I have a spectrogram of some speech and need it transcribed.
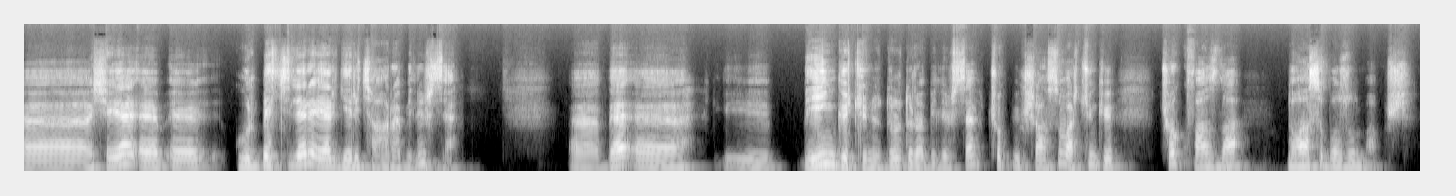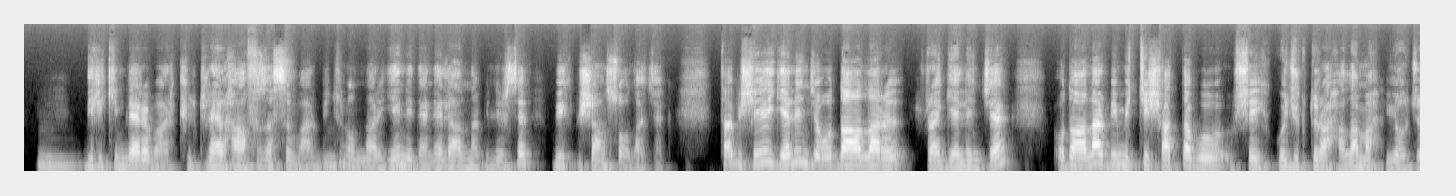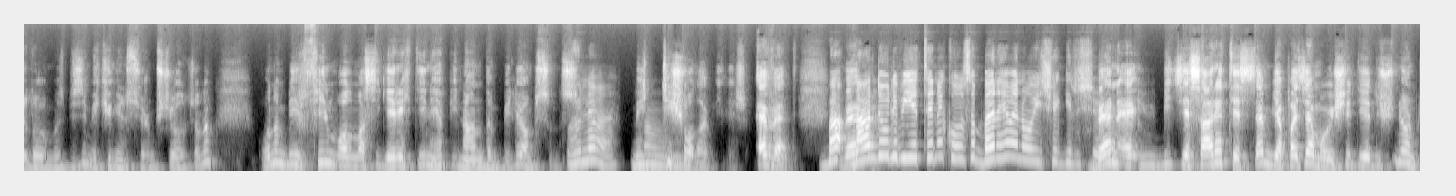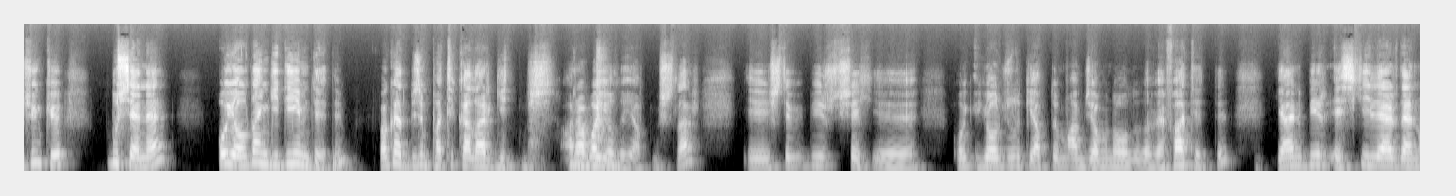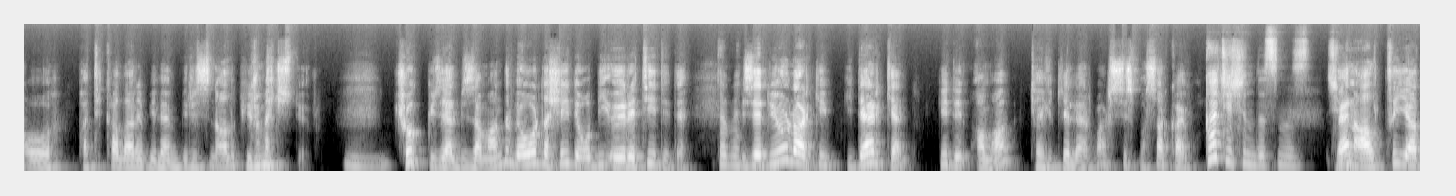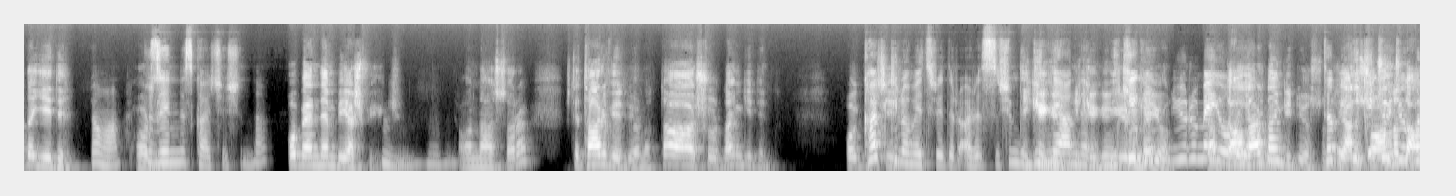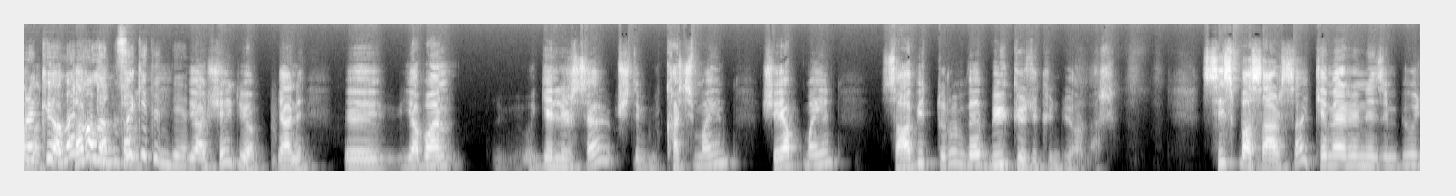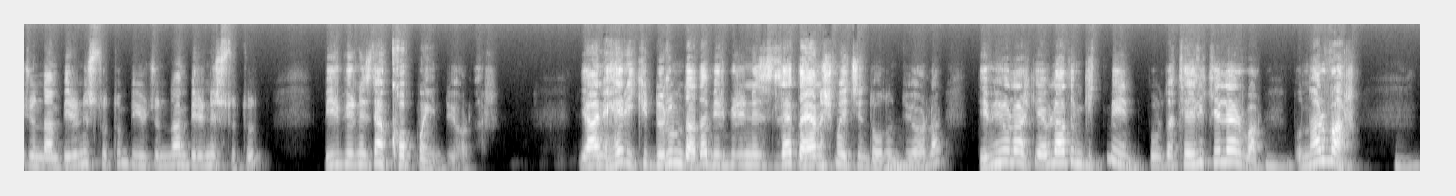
e, şeye e, e, gurbetçileri eğer geri çağırabilirse e, ve e, beyin göçünü durdurabilirse çok büyük şansı var. Çünkü çok fazla doğası bozulmamış. Hmm. Birikimleri var, kültürel hafızası var. Bütün hmm. onlar yeniden ele alınabilirse büyük bir şansı olacak. Tabii şeye gelince o dağlara gelince o dağlar bir müthiş. Hatta bu şey Gocuktura halama yolculuğumuz bizim iki gün sürmüş yolculuk. Onun bir film olması gerektiğini hep inandım biliyor musunuz? Öyle mi? Müthiş hmm. olabilir. Evet. Ben, Ve, ben de öyle bir yetenek olsa ben hemen o işe girişirim. Ben e, bir cesaret etsem yapacağım o işi diye düşünüyorum. Çünkü bu sene o yoldan gideyim dedim. Fakat bizim patikalar gitmiş. Araba hmm. yolu yapmışlar. Ee, işte bir şey e, o yolculuk yaptığım amcamın oğlu da vefat etti. Yani bir eskilerden o patikaları bilen birisini alıp yürümek istiyorum. Hmm. Çok güzel bir zamandı ve orada şeydi o bir öğretiydi de. Tabii. Bize diyorlar ki giderken gidin ama tehlikeler var. Sis basar kaybol. Kaç yaşındasınız? Şimdi? Ben 6 ya da 7. Tamam. Orada. Kuzeniniz kaç yaşında? O benden bir yaş büyük. Hı Ondan sonra işte tarif ediyorlar. Ta şuradan gidin. O Kaç gitti. kilometredir arası? Şimdi iki dinleyenler. Gün, iki gün yürüme gün yol. yürüme yolu Dağlardan yani. gidiyorsunuz. Tabii yani iki çocuğu dağlar. bırakıyorlar tabii, halanıza tabii, tabii. gidin diye. Ya şey diyor yani e, yaban gelirse işte kaçmayın, şey yapmayın, sabit durun ve büyük gözükün diyorlar. Sis basarsa kemerinizin bir ucundan biriniz tutun, bir ucundan biriniz tutun. Birbirinizden kopmayın diyorlar. Yani her iki durumda da birbirinizle dayanışma içinde olun diyorlar. Demiyorlar ki evladım gitmeyin. Burada tehlikeler var. Bunlar var.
